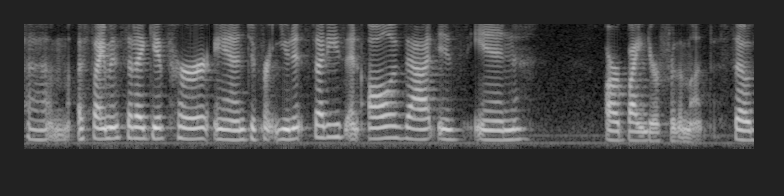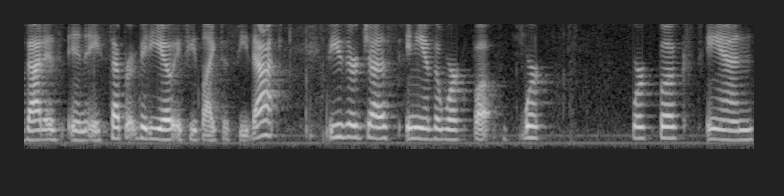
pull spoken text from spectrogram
um, assignments that I give her and different unit studies. And all of that is in our binder for the month. So that is in a separate video if you'd like to see that. These are just any of the workbook, work, workbooks and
